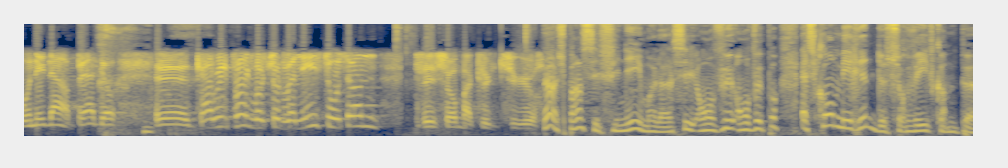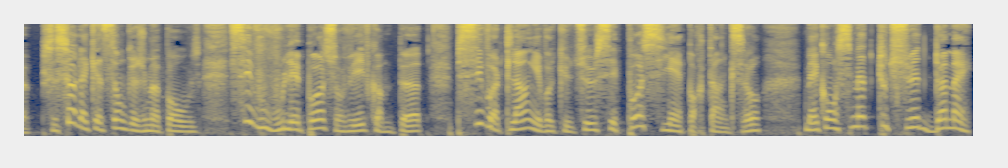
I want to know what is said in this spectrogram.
on est dans le pad, là. Euh, Carrie Frank va survenir c'est ça, ma culture. Non, je pense que c'est fini, moi, là. On veut, on veut pas. Est-ce qu'on mérite de survivre comme peuple? C'est ça la question que je me pose. Si vous voulez pas survivre comme peuple, puis si votre langue et votre culture, c'est pas si important que ça, mais qu'on s'y mette tout de suite demain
